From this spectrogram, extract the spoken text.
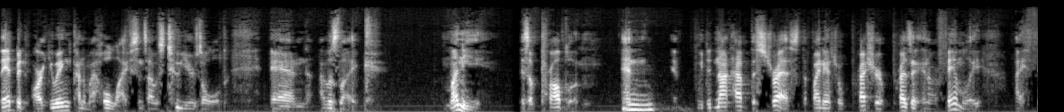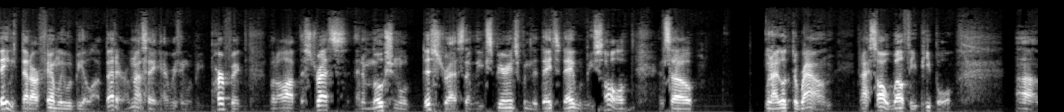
they had been arguing kind of my whole life since i was two years old and i was like money is a problem and mm. if we did not have the stress the financial pressure present in our family I think that our family would be a lot better. I'm not saying everything would be perfect, but a lot of the stress and emotional distress that we experience from the day to day would be solved. And so when I looked around and I saw wealthy people, um,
